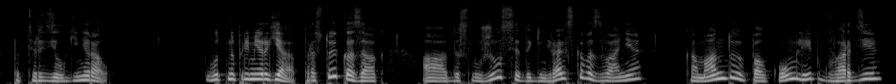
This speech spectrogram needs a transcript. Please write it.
– подтвердил генерал. «Вот, например, я простой казак, а дослужился до генеральского звания, командую полком лейб-гвардии».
